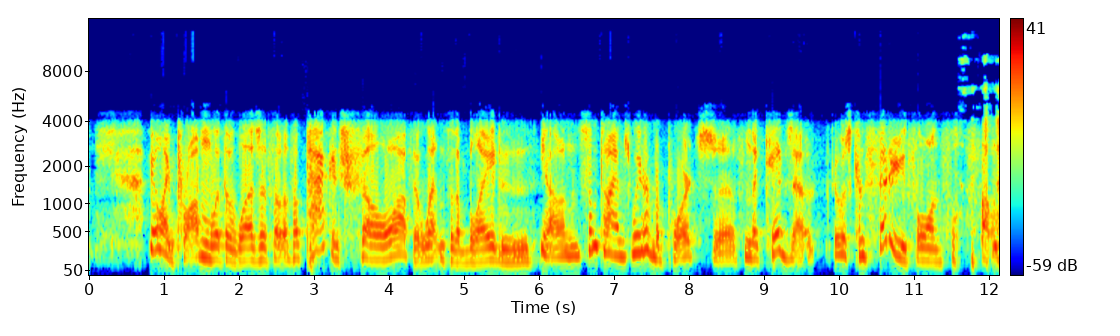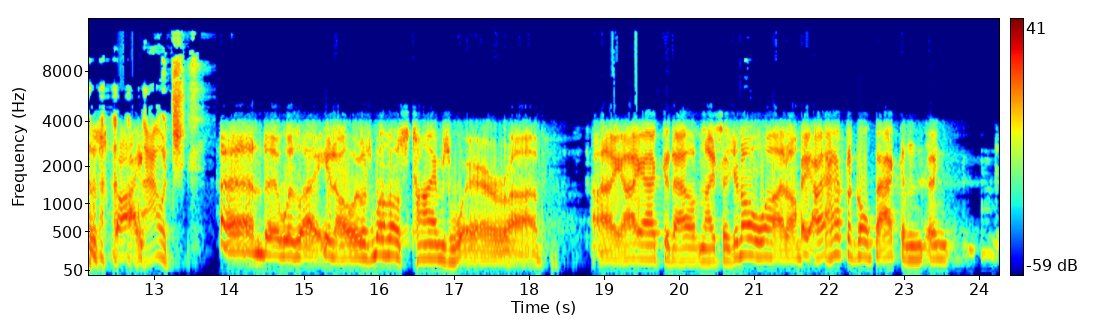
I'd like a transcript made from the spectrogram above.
the only problem with it was if a, if a package fell off, it went into the blade, and you know, and sometimes we heard reports uh, from the kids out there was confetti falling from the sky. Ouch! And it was, uh, you know, it was one of those times where. Uh, I I acted out and I said, you know what, um, I have to go back and, and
